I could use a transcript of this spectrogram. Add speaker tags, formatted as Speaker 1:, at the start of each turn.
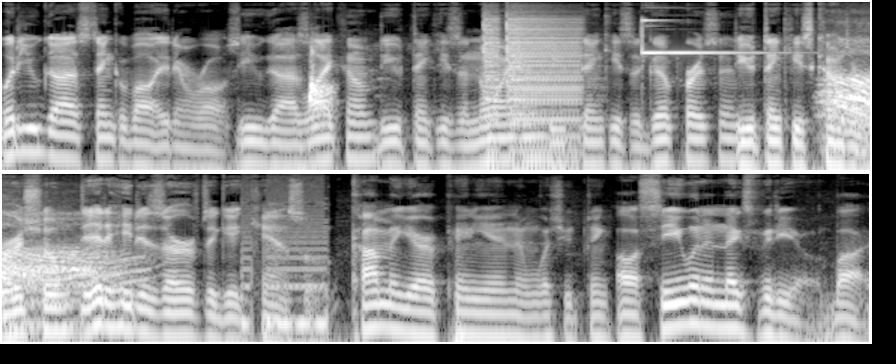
Speaker 1: What do you guys think about Adin Ross? Do you guys like him? Do you think he's annoying? Do you think he's a good person? Do you think he's controversial? Oh. Did he deserve to get canceled? Comment your opinion and what you think. I'll see you in the next video. Bye.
